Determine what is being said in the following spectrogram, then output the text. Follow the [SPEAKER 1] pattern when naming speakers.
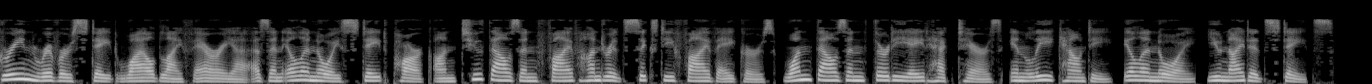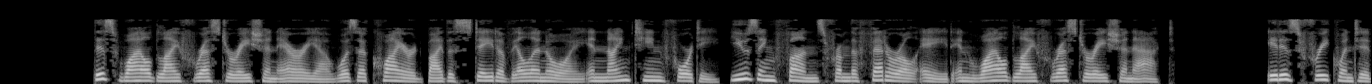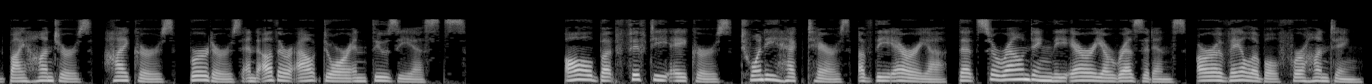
[SPEAKER 1] Green River State Wildlife Area is an Illinois state park on 2,565 acres 1,038 hectares in Lee County, Illinois, United States. This wildlife restoration area was acquired by the state of Illinois in 1940, using funds from the Federal Aid in Wildlife Restoration Act. It is frequented by hunters, hikers, birders and other outdoor enthusiasts. All but 50 acres 20 hectares of the area, that surrounding the area residents, are available for hunting.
